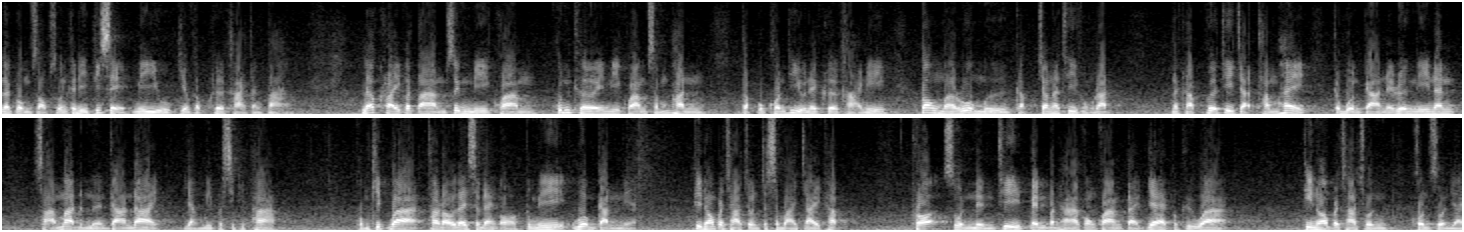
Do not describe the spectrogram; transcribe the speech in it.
และกรมสอบสวนคดีพิเศษมีอยู่เกี่ยวกับเครือข่ายต่างๆ แล้วใครก็ตามซึ่งมีความคุ้นเคย มีความสัมพันธ์กับบุคคลที่อยู่ในเครือข่ายนี้ ต้องมาร่วมมือกับเจ้าหน้าที่ของรัฐนะครับเพื่อที่จะทำให้กระบวนการในเรื่องนี้นั้น สามารถดำเนินการได้อย่างมีประสิทธิภาพ ผมคิดว่าถ้าเราได้แสดงออกตรงนี้ร่วมกันเนี่ยพี่น้องประชาชนจะสบายใจครับ เพราะส่วนหนึ่งที่เป็นปัญหาของความแตกแยกก็คือว่าพี่น้องประชาชนคนส่วนใหญ่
